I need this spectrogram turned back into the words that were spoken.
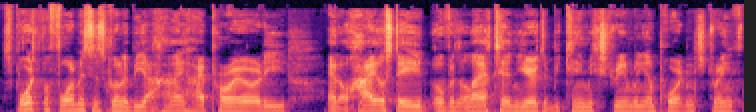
Sports performance is going to be a high, high priority at Ohio State, over the last 10 years, it became extremely important. Strength,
